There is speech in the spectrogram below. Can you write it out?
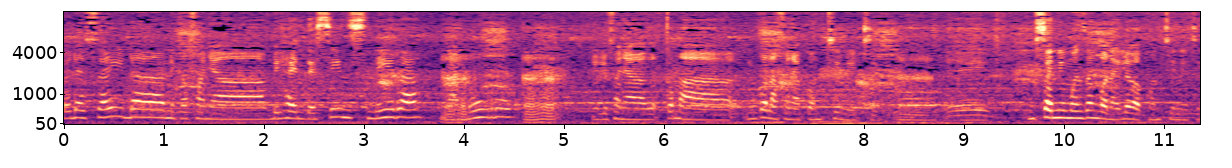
Baada ya saida nikafanya behind the scenes nira na nuru eh, nilifanya kama nilikuwa nafanya continuity. Eh, msanii mwenzangu anaelewa continuity.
